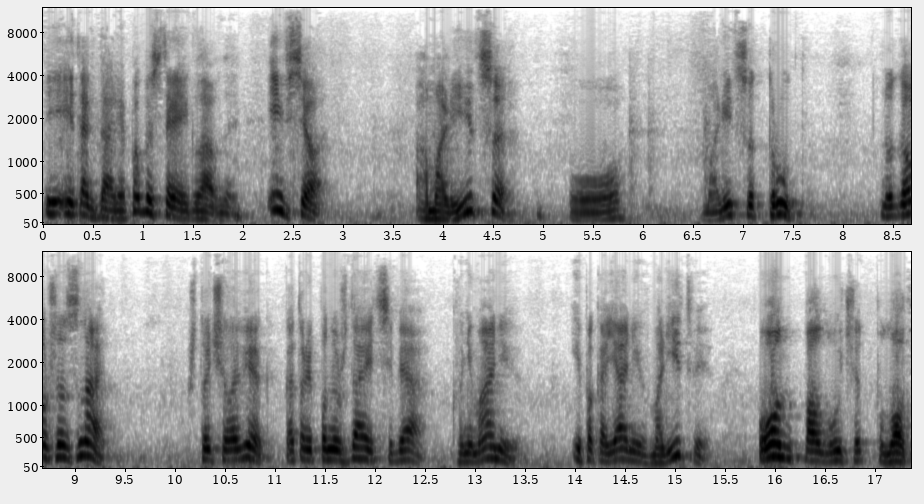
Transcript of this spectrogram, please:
и, и так далее. Побыстрее, главное. И все. А молиться, о, молиться труд. Но должен знать, что человек, который понуждает себя к вниманию и покаянию в молитве, он получит плод.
